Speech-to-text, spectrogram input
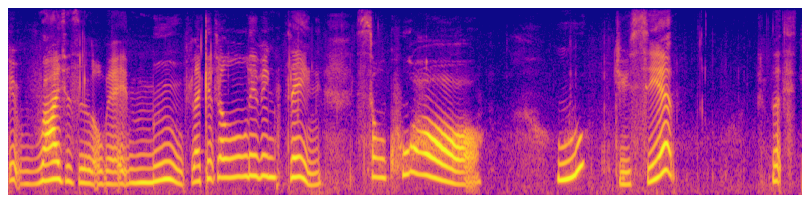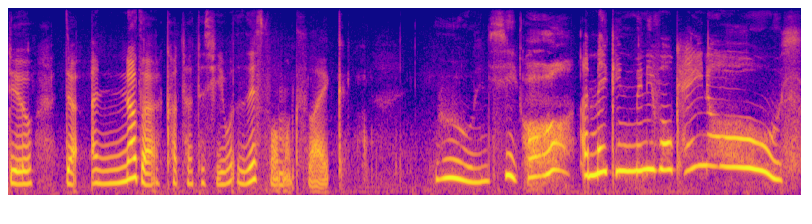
it rises a little bit, it moves like it's a living thing. So cool. Ooh, do you see it? Let's do the another cutter to see what this one looks like. Ooh, and see. Oh, I'm making mini volcanoes.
